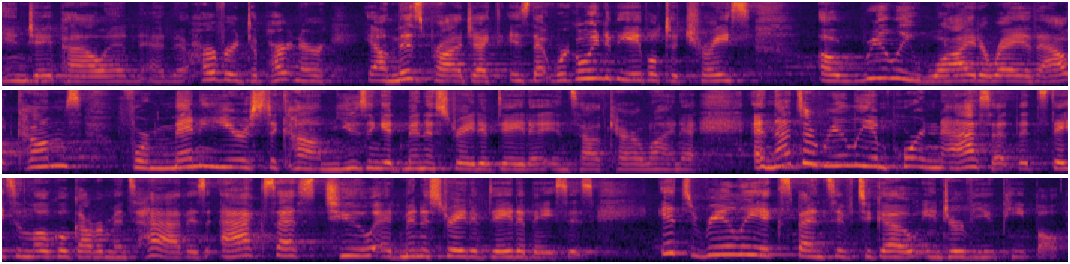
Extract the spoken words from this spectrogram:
in JPAL and, and at Harvard to partner on this project is that we're going to be able to trace a really wide array of outcomes for many years to come using administrative data in South Carolina. And that's a really important asset that states and local governments have is access to administrative databases it's really expensive to go interview people.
